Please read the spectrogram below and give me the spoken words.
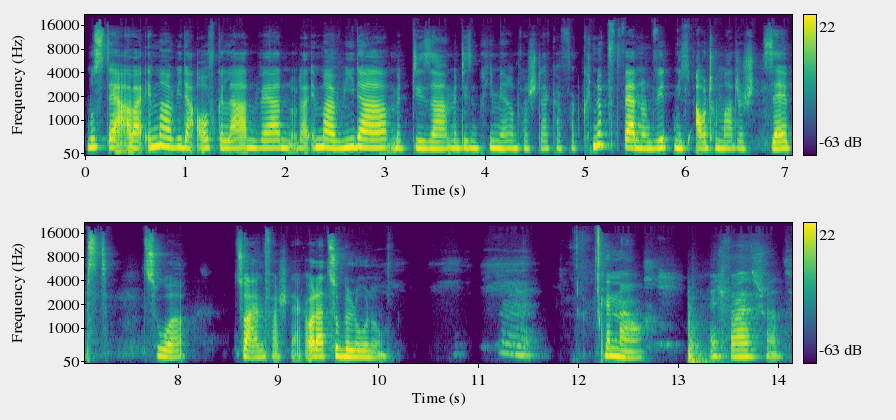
muss der aber immer wieder aufgeladen werden oder immer wieder mit, dieser, mit diesem primären Verstärker verknüpft werden und wird nicht automatisch selbst zur, zu einem Verstärker oder zur Belohnung. Genau. Ich weiß, Schatz.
